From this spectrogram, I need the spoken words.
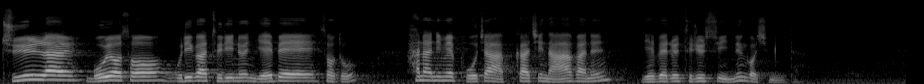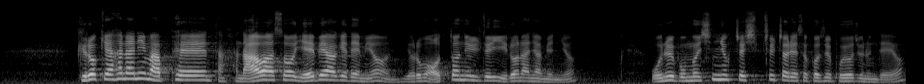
주일날 모여서 우리가 드리는 예배에서도 하나님의 보좌 앞까지 나아가는 예배를 드릴 수 있는 것입니다. 그렇게 하나님 앞에 나와서 예배하게 되면 여러분 어떤 일들이 일어나냐면요. 오늘 본문 16절 17절에서 그것을 보여주는데요.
